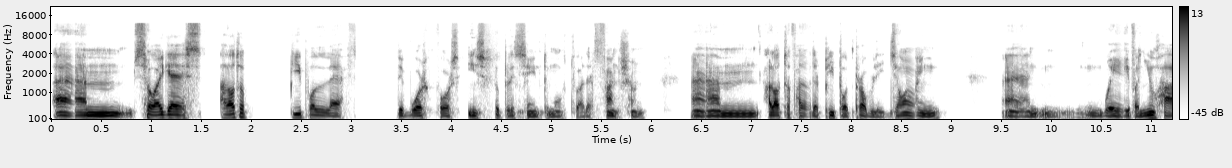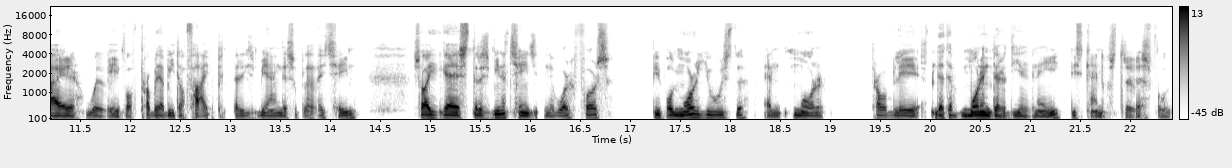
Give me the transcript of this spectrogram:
Um, so I guess a lot of people left the workforce in supply chain to move to other function. Um, a lot of other people probably join and wave a new hire, wave of probably a bit of hype that is behind the supply chain. So I guess there's been a change in the workforce. People more used and more probably that have more in their DNA this kind of stressful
